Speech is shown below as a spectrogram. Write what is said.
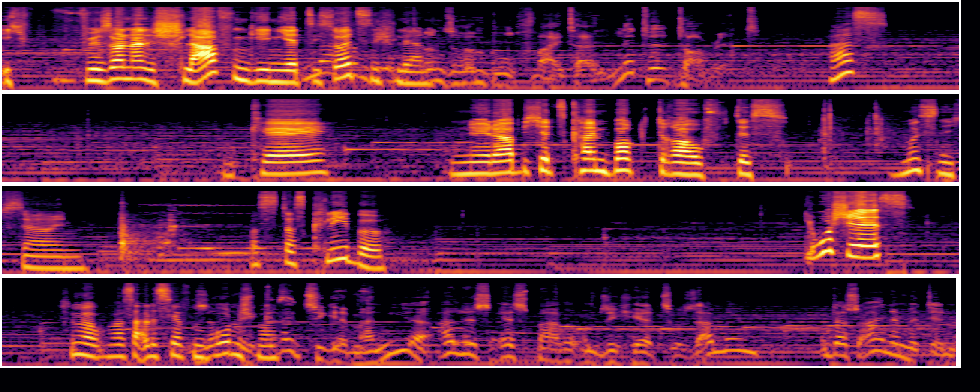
Ich, wir sollen alle schlafen gehen jetzt. Ich soll Machen nicht lernen. Was? Okay. Nee, da habe ich jetzt keinen Bock drauf. Das muss nicht sein. Was ist das? Klebe. Lucius! Ich will mal, was alles hier auf den Boden schmeißt. geizige Manier, alles Essbare um sich her zu sammeln und das eine mit den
